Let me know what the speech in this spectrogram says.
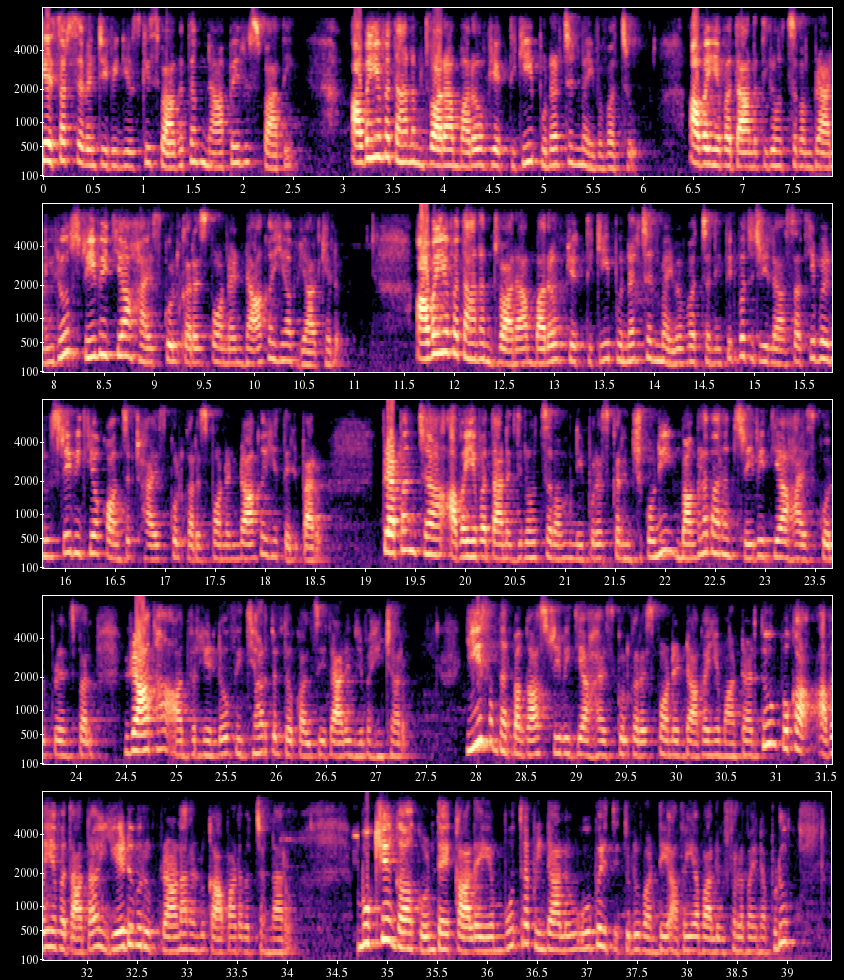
SR seven TV న్యూస్కి స్వాగతం. నా పేరు స్వాతి. అవయవ దానం ద్వారా మరో వ్యక్తికి పునర్జన్మ ఇవ్వవచ్చు. అవయవ దాన దినోత్సవం ర్యాలీలో Srividya high school correspondent Nagayya వ్యాఖ్యలు. అవయవ దానం ద్వారా మరో వ్యక్తికి పునర్జన్మ ఇవ్వవచ్చని తిరుపతి జిల్లా Satyavedu Sri Vidya concept high school correspondent Nagayya తెలిపారు. ప్రపంచ అవయవదాన దినోత్సవంని పురస్కరించుకొని మంగళవారం Srividya high school principal Radha ఆధ్వర్యంలో విద్యార్థులతో కలిసి ర్యాలీ నిర్వహించారు. ఈ సందర్భంగా శ్రీ విద్యా హై స్కూల్ కరెస్పాండెంట్ నాగయ్య మాట్లాడుతూ ఒక అవయవదాత ఏడుగురు ప్రాణాలను కాపాడవచ్చన్నారు. ముఖ్యంగా గుండె కాలేయం మూత్రపిండాలు ఊపిరితిత్తులు వంటి అవయవాలు విఫలమైనప్పుడు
